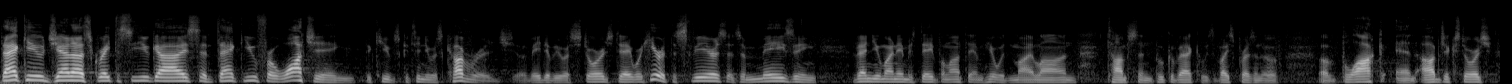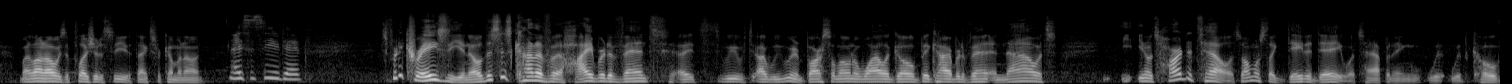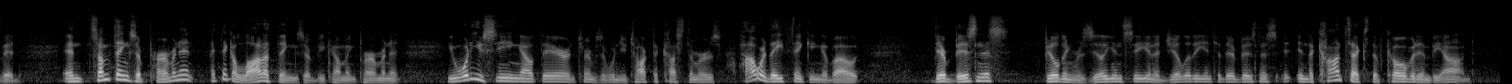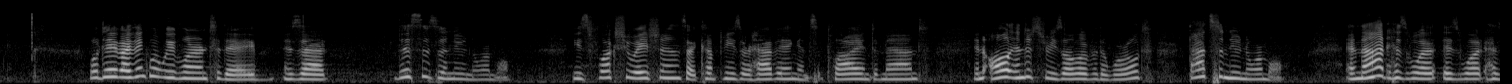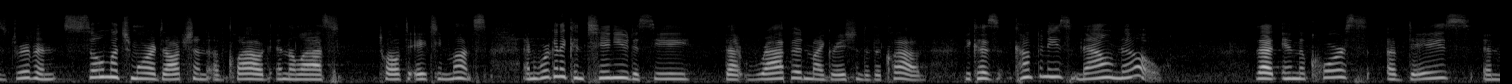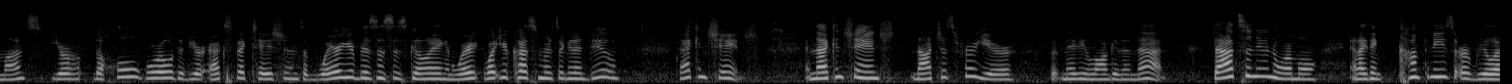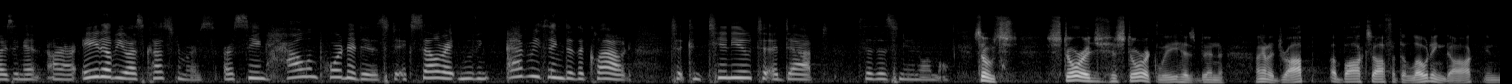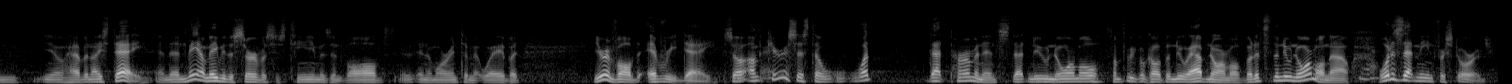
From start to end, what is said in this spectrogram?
Thank you, Jenna. It's great to see you guys, and thank you for watching theCUBE's continuous coverage of AWS Storage Day. We're here at the Spheres. It's an amazing venue. My name is Dave Vellante. I'm here with Mai-Lan Tomsen Bukovec, who's Vice President of, of Block and Object Storage. Mai-Lan, always a pleasure to see you. Thanks for coming on. Nice to see you, Dave. It's pretty crazy, you know. This is kind of a hybrid event. Uh, we, uh, we were in Barcelona a while ago, big hybrid event, and now it's, you know, it's hard to tell. It's almost like day to day what's happening with, with COVID. And some things are permanent. I think a lot of things are becoming permanent. You know, what are you seeing out there in terms of when you talk to customers? How are they thinking about their business, building resiliency and agility into their business in the context of COVID and beyond? Well, Dave, I think what we've learned today is that this is the new normal. These fluctuations that companies are having in supply and demand, in all industries all over the world, that's the new normal. And that is what, is what has driven so much more adoption of cloud in the last 12 to 18 months. And we're going to continue to see that rapid migration to the cloud because companies now know that in the course of days and months, your, the whole world of your expectations of where your business is going and where, what your customers are going to do, that can change. And that can change not just for a year, but maybe longer than that. That's a new normal, and I think companies are realizing it, our AWS customers are seeing how important it is to accelerate moving everything to the cloud to continue to adapt to this new normal. So storage historically has been I'm going to drop a box off at the loading dock and you know, have a nice day. And then you know, maybe the services team is involved in a more intimate way, but you're involved every day. So That's I'm right. curious as to what that permanence, that new normal, some people call it the new abnormal, but it's the new normal now. Yeah. What does that mean for storage?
